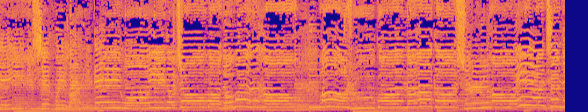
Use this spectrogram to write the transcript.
介一谁回来给我一个周末的问候。哦，如果那个时候我依然牵着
